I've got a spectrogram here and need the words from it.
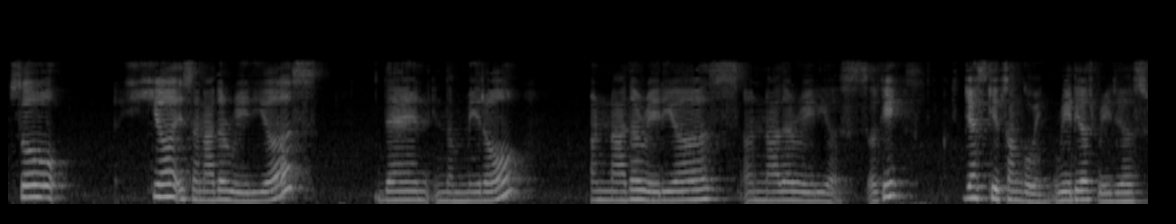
So here is another radius then in the middle another radius another radius okay? Just keeps on going. Radius radius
